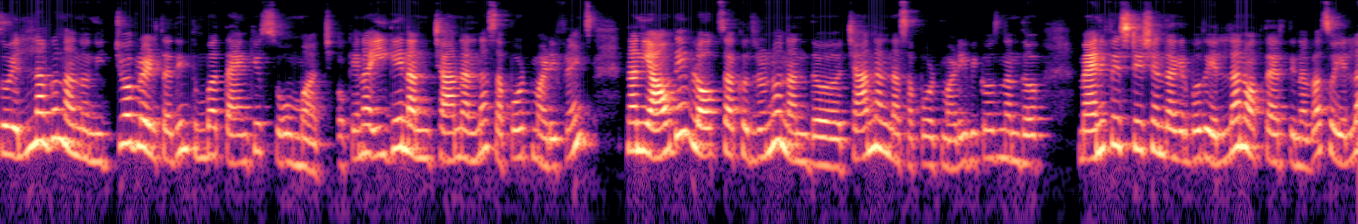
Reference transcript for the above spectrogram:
ಸೊ ಎಲ್ಲರಿಗೂ ನಾನು ನಿಜವಾಗ್ಲೂ ಹೇಳ್ತಾ ಇದ್ದೀನಿ, ತುಂಬ ಥ್ಯಾಂಕ್ ಯು ಸೋ ಮಚ್ ಓಕೆನಾ ಹೀಗೆ ನನ್ನ ಚಾನಲ್ನ ಸಪೋರ್ಟ್ ಮಾಡಿ ಫ್ರೆಂಡ್ಸ್ ನಾನು ಯಾವುದೇ ವ್ಲಾಗ್ಸ್ ಹಾಕಿದ್ರೂ ನಂದು ಚಾನಲ್ನ ಸಪೋರ್ಟ್ ಮಾಡಿ ಬಿಕಾಸ್ ನಂದು ಮ್ಯಾನಿಫೆಸ್ಟೇಷನ್ದಾಗಿರ್ಬೋದು ಎಲ್ಲನೂ ಆಗ್ತಾ ಇರ್ತೀನಲ್ವ? ಸೊ ಎಲ್ಲ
